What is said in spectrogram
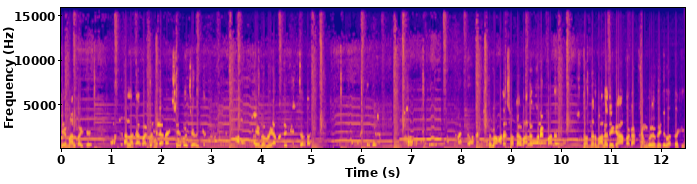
সে মাল পাইছে। আল্লাহ যার ভাগ্য মিলা নাই, সে বইছে হইছে এইভাবেই আমাদের দিন চলতে তবে আমাদের সরকার ভালো অনেক ভালো। সরকার ভালো দেখে আমরা কাজ কাম করে বেঁচে পারতেছি।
